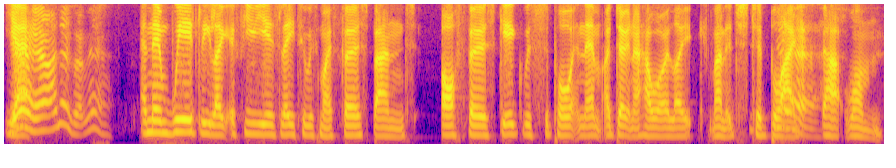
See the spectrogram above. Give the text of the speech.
Yeah. yeah, I know them. Yeah. and then weirdly, like a few years later, with my first band, our first gig was supporting them. I don't know how I like managed to blag that one.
